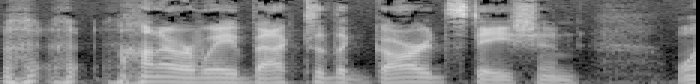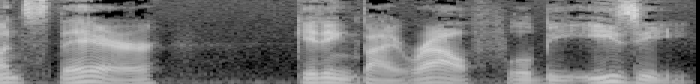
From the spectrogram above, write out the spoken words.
on our way back to the guard station. Once there, getting by Ralph will be easy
